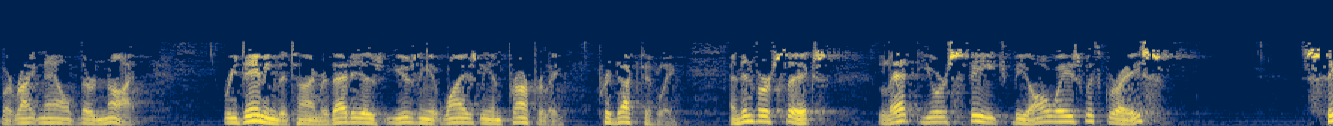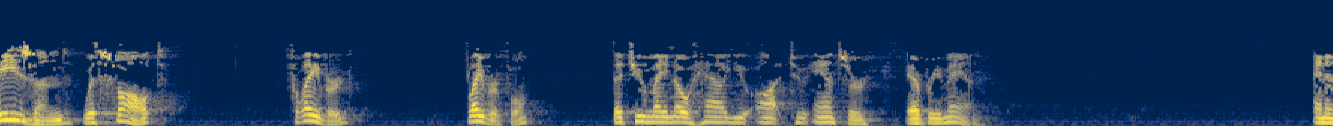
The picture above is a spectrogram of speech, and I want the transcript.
but right now they're not. Redeeming the timer, that is, using it wisely and properly, productively. And then verse 6 let your speech be always with grace, seasoned with salt, flavored, flavorful, that you may know how you ought to answer every man. And in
